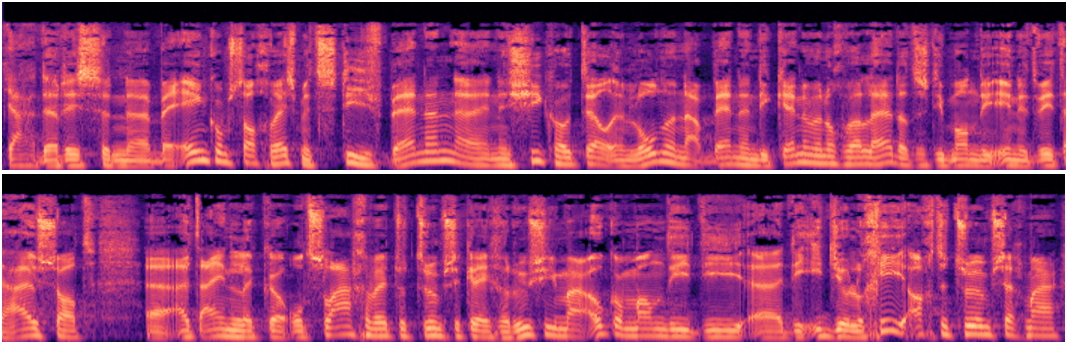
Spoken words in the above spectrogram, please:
Ja, er is een uh, bijeenkomst al geweest met Steve Bannon uh, in een chic hotel in Londen. Nou, Bannon die kennen we nog wel, hè. Dat is die man die in het Witte Huis zat. Uh, uiteindelijk ontslagen werd door Trump. Ze kregen ruzie. Maar ook een man die die, die ideologie achter Trump, zeg maar,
